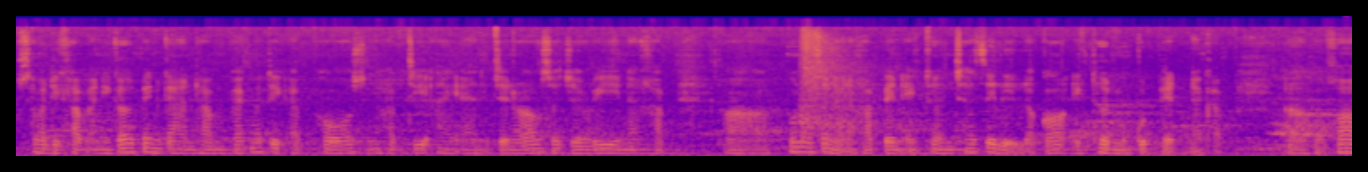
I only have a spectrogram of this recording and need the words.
ครับสวัสดีครับ อันนี้ก็เป็นการทำ pragmatic approach นะครับ GI and general surgery นะครับผู้นำเสนอนะครับ เป็น extern ชาติสิริแล้วก็ extern มงกุฎเพชรนะครับ หัวข้อ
